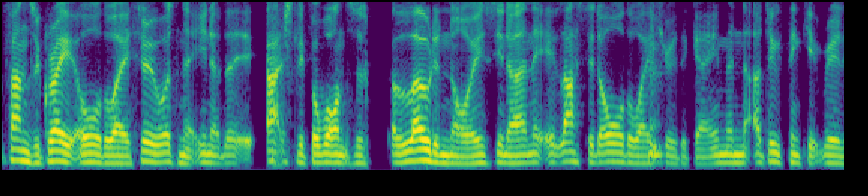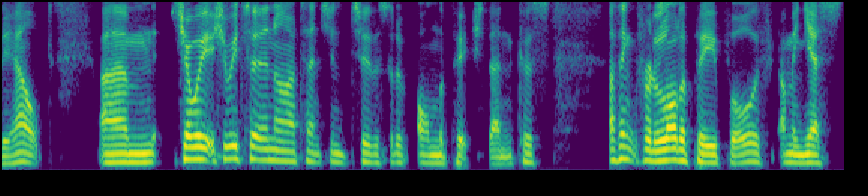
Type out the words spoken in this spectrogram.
fans were great all the way through, wasn't it? You know, the, actually for once was a load of noise, you know, and it, it lasted all the way mm. through the game, and I do think it really helped. Um, shall we shall we turn our attention to the sort of on the pitch then? Because I think for a lot of people, if I mean, yes,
